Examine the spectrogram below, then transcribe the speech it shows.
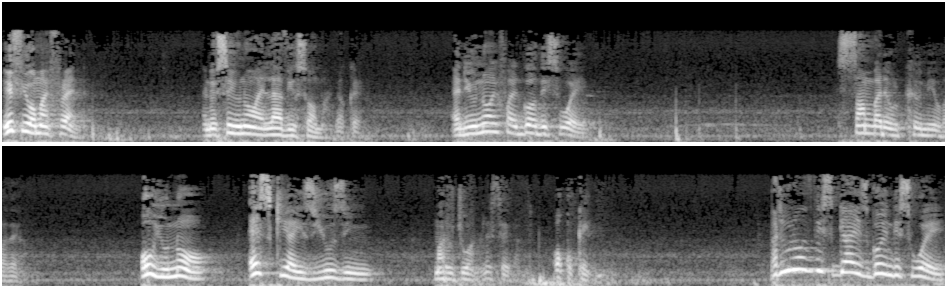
If you are my friend, and you say, you know, I love you so much, okay. And you know, if I go this way, somebody will kill me over there. Oh, you know, Eskia is using marijuana, let's say that, or cocaine. But you know, this guy is going this way.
